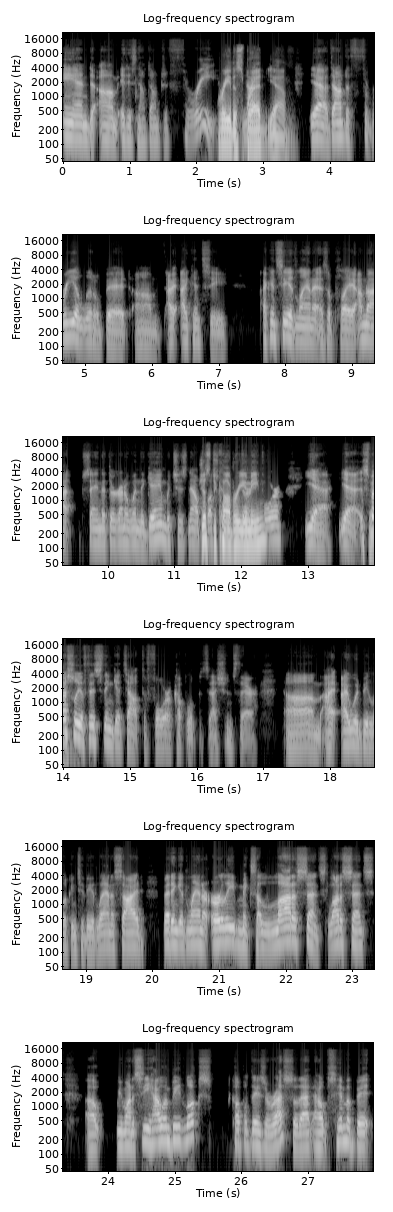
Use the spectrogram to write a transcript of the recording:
and um, it is now down to three. Three the spread, yeah, yeah, down to three a little bit. Um, I, I can see. I can see Atlanta as a play. I'm not saying that they're going to win the game, which is now just to cover. You mean? Yeah, yeah. Especially if this thing gets out to four, a couple of possessions there. Um, I, I would be looking to the Atlanta side. Betting Atlanta early makes a lot of sense. A lot of sense. Uh, we want to see how Embiid looks. A couple days of rest, so that helps him a bit.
